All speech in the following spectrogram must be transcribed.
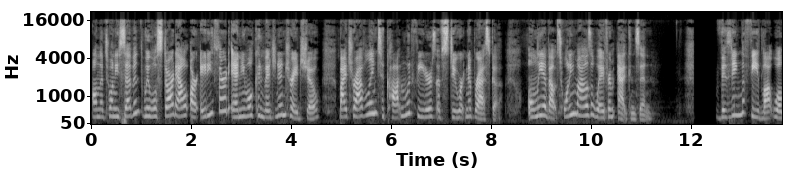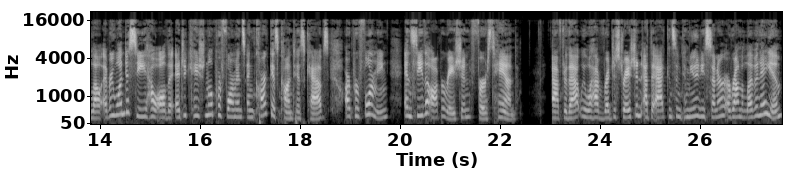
On the 27th, we will start out our 83rd annual convention and trade show by traveling to Cottonwood Feeders of Stuart, Nebraska, only about 20 miles away from Atkinson. Visiting the feedlot will allow everyone to see how all the educational performance and carcass contest calves are performing and see the operation firsthand. After that, we will have registration at the Atkinson Community Center around 11 a.m.,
